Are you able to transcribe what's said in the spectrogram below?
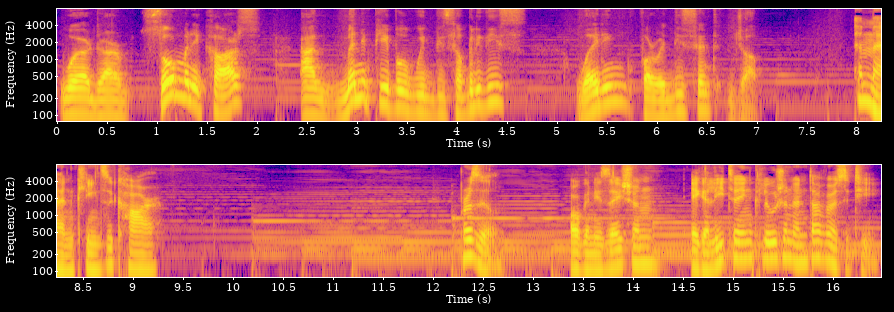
where there are so many cars and many people with disabilities waiting for a decent job. A man cleans a car. Brazil Organization Egalite Inclusion and Diversity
